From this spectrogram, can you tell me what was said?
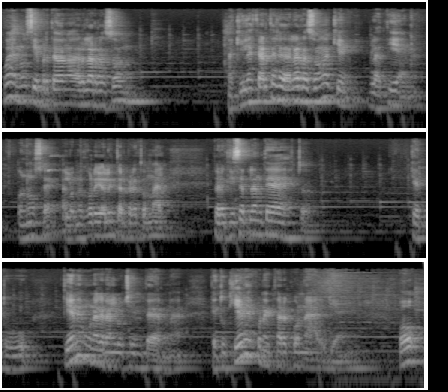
bueno, siempre te van a dar la razón. Aquí las cartas le dan la razón a quien la tiene, o no sé, a lo mejor yo lo interpreto mal pero aquí se plantea esto, que tú tienes una gran lucha interna, que tú quieres conectar con alguien, o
